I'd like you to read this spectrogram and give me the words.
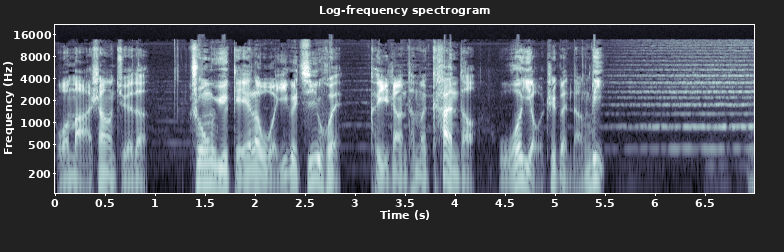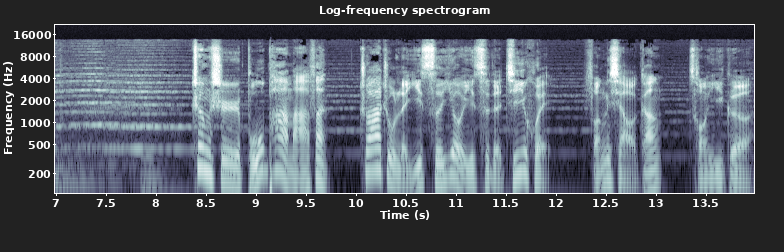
我马上觉得，终于给了我一个机会，可以让他们看到我有这个能力。正是不怕麻烦，抓住了一次又一次的机会，冯小刚从一个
